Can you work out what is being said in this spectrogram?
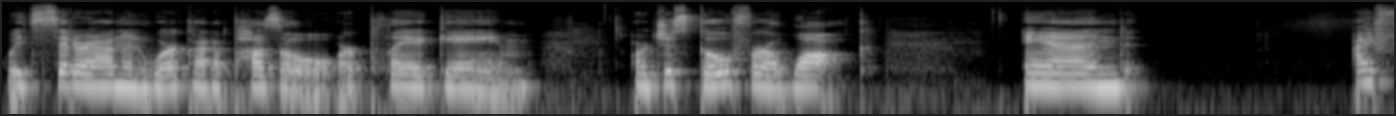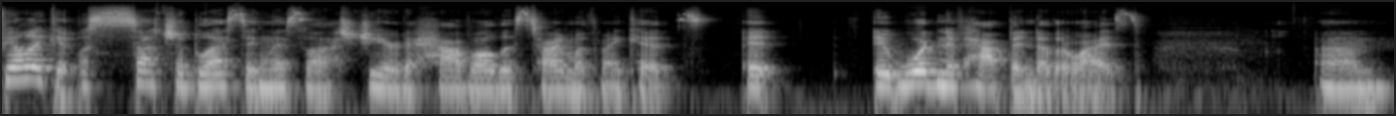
we'd sit around and work on a puzzle or play a game or just go for a walk. And I feel like it was such a blessing this last year to have all this time with my kids. It it wouldn't have happened otherwise. Um,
